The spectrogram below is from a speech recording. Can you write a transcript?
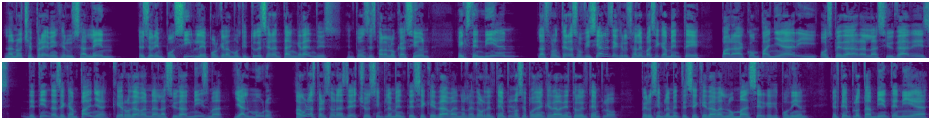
la noche previa en Jerusalén, eso era imposible porque las multitudes eran tan grandes. Entonces, para la ocasión, extendían las fronteras oficiales de Jerusalén básicamente para acompañar y hospedar a las ciudades de tiendas de campaña que rodeaban a la ciudad misma y al muro. Algunas personas, de hecho, simplemente se quedaban alrededor del templo, no se podían quedar adentro del templo, pero simplemente se quedaban lo más cerca que podían. El templo también tenía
